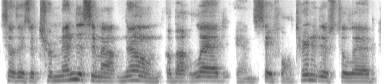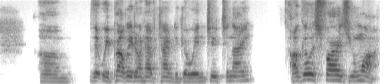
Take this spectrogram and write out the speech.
So there's a tremendous amount known about lead and safe alternatives to lead um, that we probably don't have time to go into tonight. I'll go as far as you want,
